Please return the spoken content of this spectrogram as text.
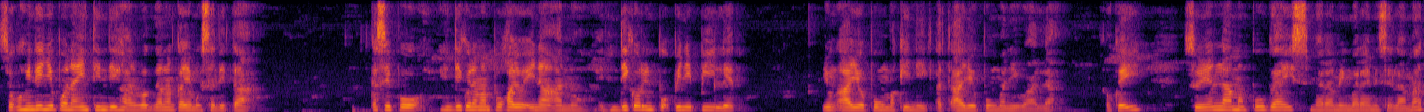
So kung hindi niyo po naintindihan, wag na lang kayo magsalita. Kasi po, hindi ko naman po kayo inaano. Hindi ko rin po pinipilit yung ayaw pong makinig at ayaw pong maniwala. Okay? So yan lamang po guys. Maraming maraming salamat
